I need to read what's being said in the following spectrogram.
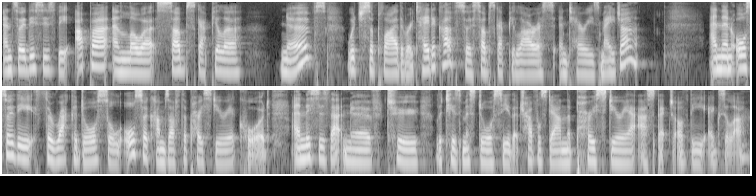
And so this is the upper and lower subscapular nerves, which supply the rotator cuff, so subscapularis and teres major. And then also the thoracodorsal also comes off the posterior cord. And this is that nerve to latissimus dorsi that travels down the posterior aspect of the axilla.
